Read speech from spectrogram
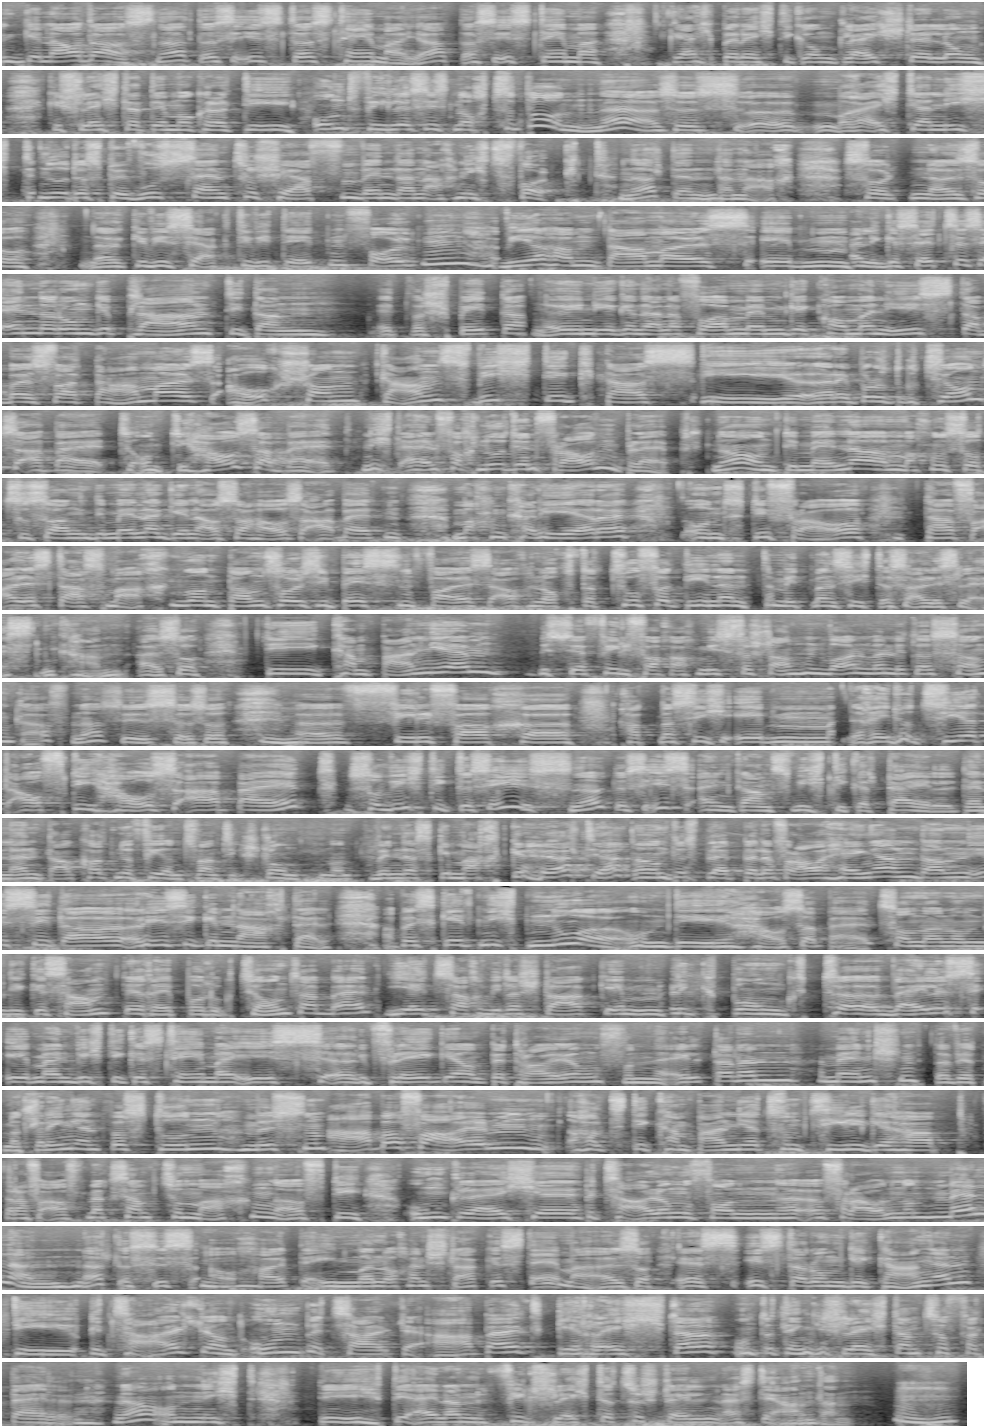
genau das, ne? das ist das Thema, ja, das ist Thema Gleichberechtigung, Gleichstellung, Geschlechterdemokratie und vieles ist noch zu tun. Ne? Also es äh, reicht ja nicht nur das Bewusstsein zu schärfen, wenn danach nichts folgt, ne? denn danach sollten also äh, gewisse Aktivitäten folgen. Wir haben damals eben eine Gesetzesänderung geplant, die dann etwas später in irgendeiner Form eben gekommen ist. Aber es war damals auch schon ganz wichtig, dass die Reproduktionsarbeit und die Hausarbeit nicht einfach nur den Frauen bleibt. Ne? Und die Männer machen sozusagen, die Männer gehen außer Haus arbeiten, machen Karriere und die Frau darf alles das machen und dann soll sie bestenfalls auch noch dazu verdienen, damit man sich das alles leisten kann. Also die Kampagne ist ja vielfach auch missverstanden worden, wenn ich das sagen darf. Ne? Sie ist also mhm. äh, vielfach einfach äh, hat man sich eben reduziert auf die Hausarbeit. So wichtig das ist, ne? das ist ein ganz wichtiger Teil, denn ein Tag hat nur 24 Stunden und wenn das gemacht gehört, ja, und es bleibt bei der Frau hängen, dann ist sie da riesig im Nachteil. Aber es geht nicht nur um die Hausarbeit, sondern um die gesamte Reproduktionsarbeit. Jetzt auch wieder stark im Blickpunkt, äh, weil es eben ein wichtiges Thema ist, äh, die Pflege und Betreuung von älteren Menschen. Da wird man dringend was tun müssen. Aber vor allem hat die Kampagne zum Ziel gehabt, darauf aufmerksam zu machen, auf die ungleiche Bezahlung von äh, Frauen und Männern. Das ist auch mhm. heute immer noch ein starkes Thema. Also es ist darum gegangen, die bezahlte und unbezahlte Arbeit gerechter unter den Geschlechtern zu verteilen und nicht die, die einen viel schlechter zu stellen als die anderen. Mhm.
